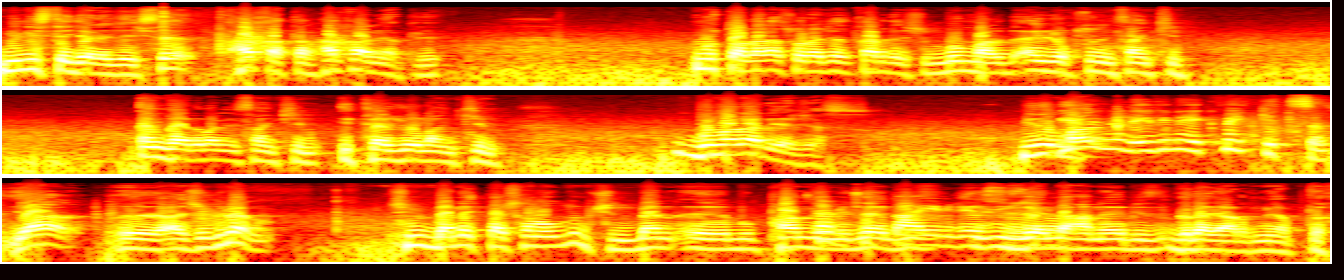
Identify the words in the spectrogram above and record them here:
bir liste gelecekse hakikaten hakkaniyetli muhtarlara soracağız kardeşim bu mahallede en yoksul insan kim? En gariban insan kim? İhtiyacı olan kim? Bunları arayacağız. Bir de Birinin evine ekmek gitsin. ya e, Ayşegül Hanım, şimdi dernek başkanı olduğum için ben e, bu pandemide biz biliyorsunuz 150 onu. haneye biz gıda yardımı yaptık.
